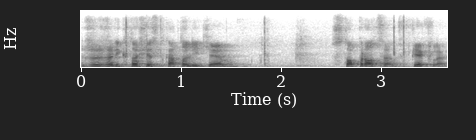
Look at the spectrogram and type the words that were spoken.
y, że jeżeli ktoś jest katolikiem, 100% w piekle.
